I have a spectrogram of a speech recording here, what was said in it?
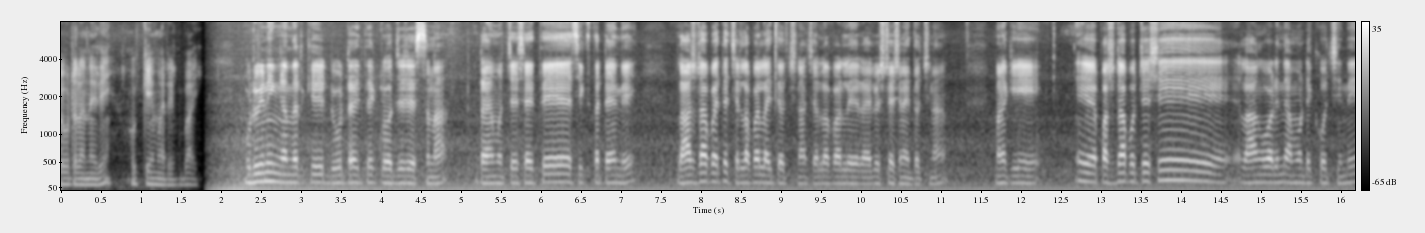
టోటల్ అనేది? ఓకే మరి బాయ్ గుడ్ ఈవినింగ్ అందరికీ. డ్యూటీ అయితే క్లోజ్ చేసేస్తున్నా. టైం వచ్చేసి అయితే సిక్స్ థర్టీ అయింది. లాస్ట్ డ్రాప్ అయితే చెల్లపల్లి అయితే వచ్చిన చెల్లపల్లి రైల్వే స్టేషన్ అయితే వచ్చిన. మనకి ఫస్ట్ డ్రాప్ వచ్చేసి లాంగ్ పడింది అమౌంట్ ఎక్కువ వచ్చింది.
